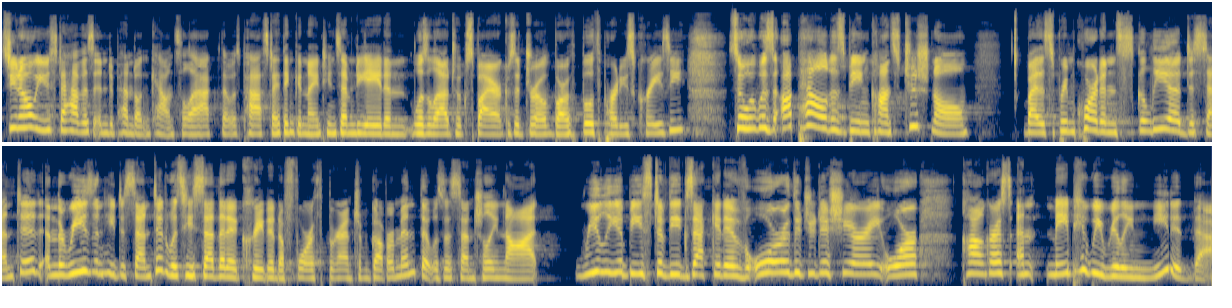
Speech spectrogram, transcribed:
So you know we used to have this Independent Counsel Act that was passed, I think, in 1978 and was allowed to expire because it drove both, both parties crazy. So it was upheld as being constitutional by the Supreme Court, and Scalia dissented. And the reason he dissented was he said that it created a fourth branch of government that was essentially not really a beast of the executive or the judiciary or Congress. And maybe we really needed that.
